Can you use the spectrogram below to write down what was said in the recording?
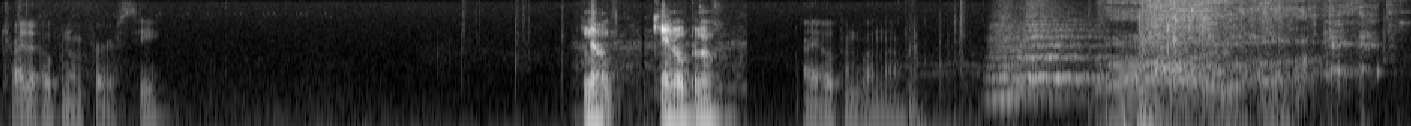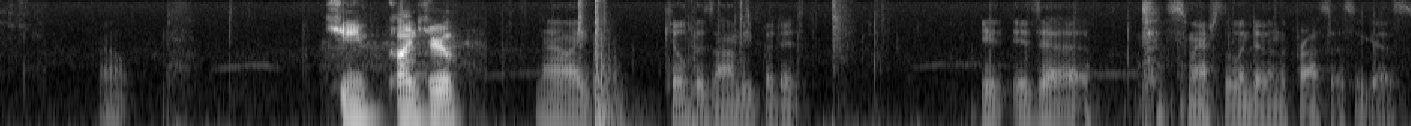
try to open them first, see? No, can't open them. I opened one though. Well, She climbed through? No, I killed the zombie, but it it is uh smashed the window in the process, I guess.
